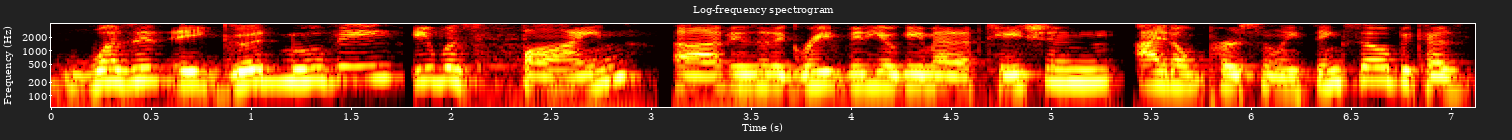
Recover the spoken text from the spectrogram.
was it a good movie? It was fine. Uh, is it a great video game adaptation? I don't personally think so because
